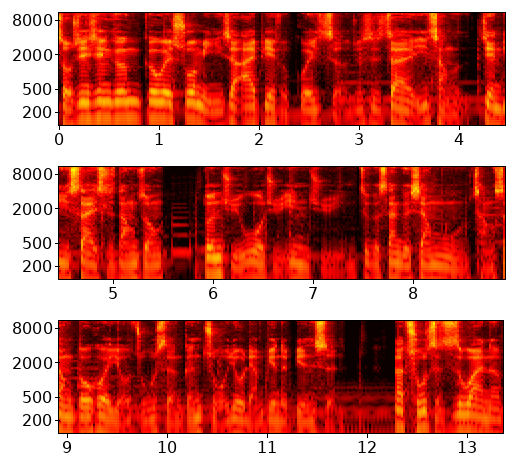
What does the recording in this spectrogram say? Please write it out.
首先，先跟各位说明一下 IPF 规则，就是在一场建立赛事当中，蹲举、握举、硬举这个三个项目，场上都会有主审跟左右两边的边审。那除此之外呢，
